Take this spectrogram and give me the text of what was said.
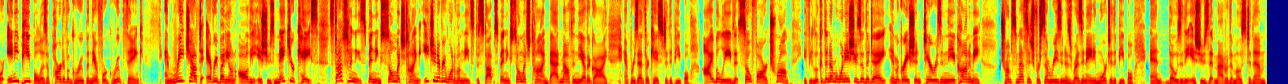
or any people as a part of a group and therefore groupthink and reach out to everybody on all the issues. Make your case. Stop spending, spending so much time. Each and every one of them needs to stop spending so much time bad mouthing the other guy and present their case to the people. I believe that so far, Trump, if you look at the number one issues of the day immigration, terrorism, the economy Trump's message for some reason is resonating more to the people, and those are the issues that matter the most to them.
